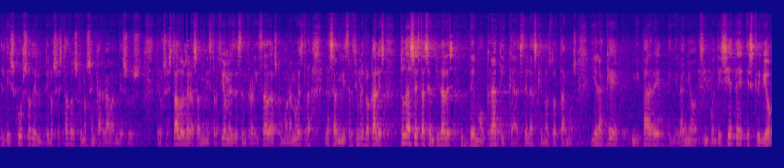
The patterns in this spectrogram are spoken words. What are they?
el discurso de, los estados que no se encargaban de, sus, de los estados, de las administraciones descentralizadas como la nuestra, las administraciones locales, todas estas entidades democráticas de las que nos dotamos. Y era que mi padre en el año 57 escribió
